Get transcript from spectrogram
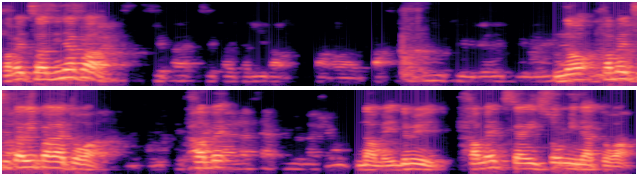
Khamed, ça n'a pas. Non, Khamed, c'est établi par la Torah. Non, mais deux minutes. Khamed, c'est un Issour Minatora.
